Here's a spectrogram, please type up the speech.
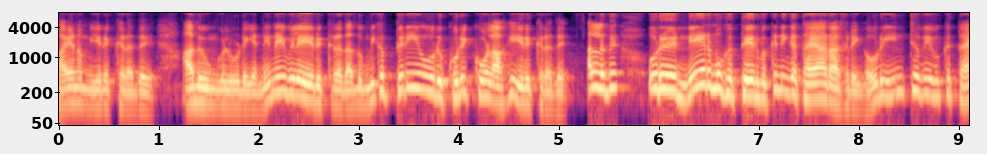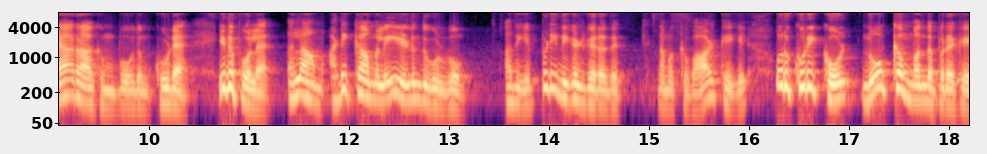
பயணம் இருக்கிறது. அது உங்களுடைய நினைவிலே இருக்கிறது. அது மிகப்பெரிய ஒரு குறிக்கோளாக இருக்கிறது. அல்லது ஒரு நேர்முக தேர்வுக்கு நீங்க தயாராகிறீங்க. ஒரு இன்டர்வியூவுக்கு தயாராகும் போதும் கூட. இது போல எல்லாம் அடிக்காமலே எழுந்து கொள்வோம் அது எப்படி நிகழ்கிறது? நமக்கு வாழ்க்கையில் ஒரு குறிக்கோள் நோக்கம் வந்த பிறகு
